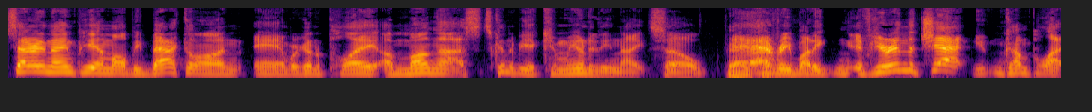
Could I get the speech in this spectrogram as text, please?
Saturday 9 p.m. I'll be back on, and we're going to play Among Us. It's going to be a community night, so Very cool. everybody, if you're in the chat, you can come play.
